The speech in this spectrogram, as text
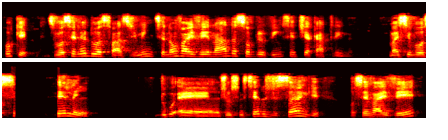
Por quê? Se você ler Duas Faces de Mim, você não vai ver nada sobre o Vincent e a Katrina. Mas se você ler do, é, Justiceiros de Sangue, você vai ver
